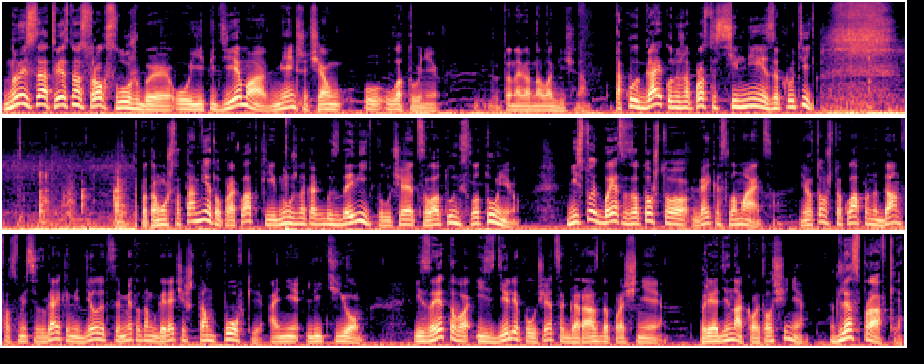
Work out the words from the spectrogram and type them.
Ну и, соответственно, срок службы у EPDM меньше, чем у латуни. Это, наверное, логично. Такую гайку нужно просто сильнее закрутить. Потому что там нету прокладки и нужно как бы сдавить, получается, латунь с латунью. Не стоит бояться за то, что гайка сломается. Дело в том, что клапаны Danfoss вместе с гайками делаются методом горячей штамповки, а не литьем. Из-за этого изделие получается гораздо прочнее при одинаковой толщине. Для справки,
